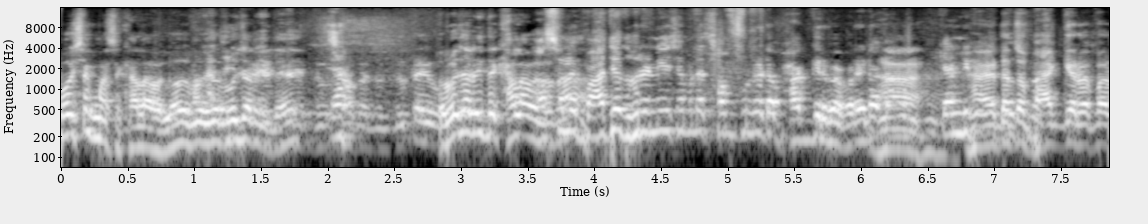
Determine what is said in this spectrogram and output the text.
বৈশাখ মাসে খেলা হলো রোজার ঈদে। রোজার ঈদে খেলা হলো আসলে বাজে ধরে নিয়েছে মানে সম্পূর্ণ এটা ভাগ্যের ব্যাপার। এটা হ্যাঁ, candidate হ্যাঁ এটা তো ভাগ্যের ব্যাপার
